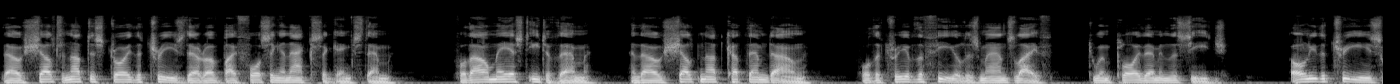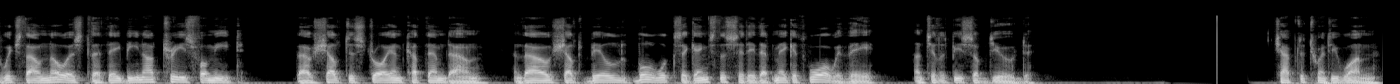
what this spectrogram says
thou shalt not destroy the trees thereof by forcing an axe against them. For thou mayest eat of them, and thou shalt not cut them down, For the tree of the field is man's life, to employ them in the siege. Only the trees which thou knowest that they be not trees for meat, thou shalt destroy and cut them down, and thou shalt build bulwarks against the city that maketh war with thee, until it be subdued. Chapter 21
